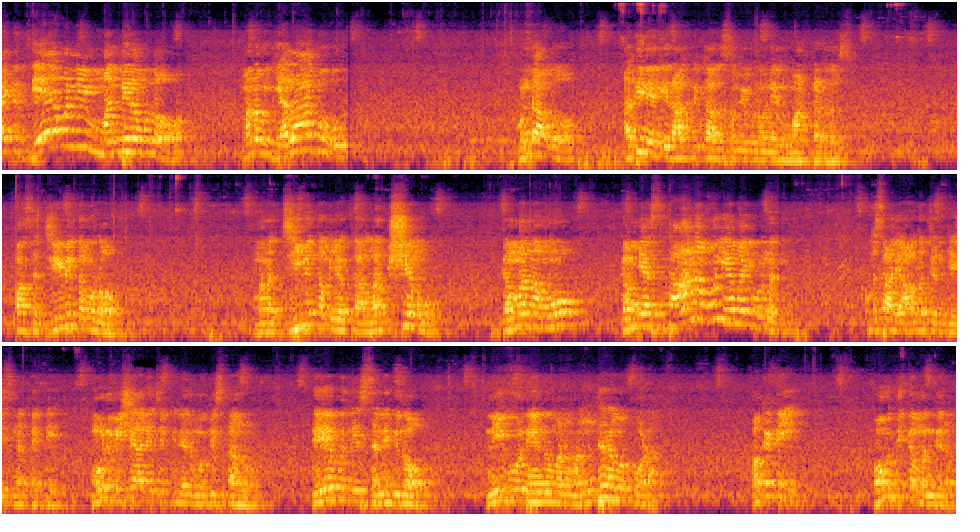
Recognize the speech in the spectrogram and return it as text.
అయితే దేవుని మందిరంలో మనం ఎలాగూ ఉండాలో అది నేను ఈ రాత్రికాల సమయంలో నేను మాట్లాడదలసి విశ్వాస జీవితంలో మన జీవితం యొక్క లక్ష్యము గమనము గమ్యస్థానము ఏమై ఉన్నది? ఒకసారి ఆలోచన చేసినట్లయితే మూడు విషయాలే చెప్పి నేను ముగిస్తాను. దేవుని సన్నిధిలో నీవు నేను మనం అందరము కూడా ఒకటి భౌతిక మందిరం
